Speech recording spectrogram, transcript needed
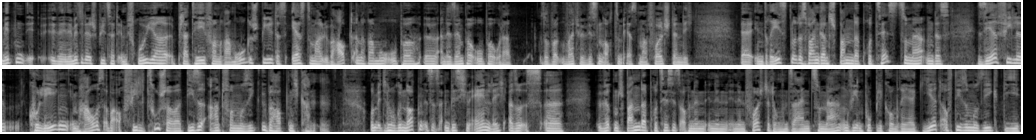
mitten in der Mitte der Spielzeit im Frühjahr Platé von Rameau gespielt, das erste Mal überhaupt eine Rameau-Oper, äh, eine Semperoper oder soweit wir wissen auch zum ersten Mal vollständig äh, in Dresden und es war ein ganz spannender Prozess zu merken, dass sehr viele Kollegen im Haus, aber auch viele Zuschauer diese Art von Musik überhaupt nicht kannten. Und mit den Hugenotten ist es ein bisschen ähnlich. Also es äh, wird ein spannender Prozess jetzt auch in den, in, den, in den Vorstellungen sein, zu merken, wie ein Publikum reagiert auf diese Musik, die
